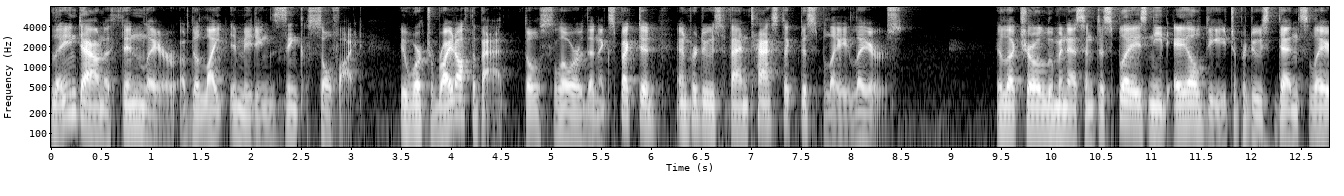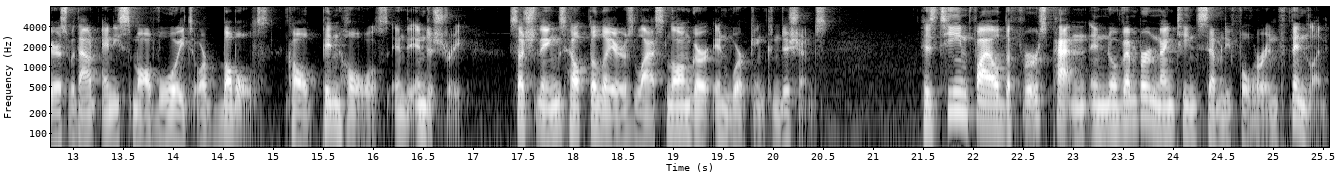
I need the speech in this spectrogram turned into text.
laying down a thin layer of the light emitting zinc sulfide. It worked right off the bat, though slower than expected, and produced fantastic display layers. Electroluminescent displays need ALD to produce dense layers without any small voids or bubbles, called pinholes in the industry. Such things help the layers last longer in working conditions. His team filed the first patent in November 1974 in Finland,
